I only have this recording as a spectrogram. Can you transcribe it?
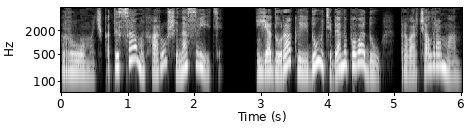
Ромочка, ты самый хороший на свете. Я дурак и иду у тебя на поводу», — проворчал Роман.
